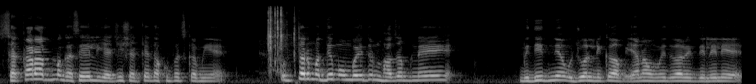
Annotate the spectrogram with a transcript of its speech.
सकारात्मक असेल याची शक्यता खूपच कमी आहे. उत्तर मध्य मुंबईतून भाजपने विधिज्ञ उज्ज्वल निकम यांना उमेदवारी दिलेली आहे.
